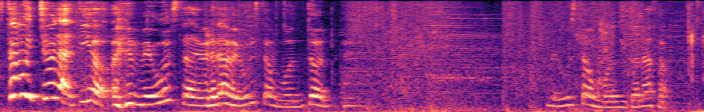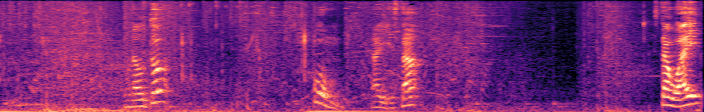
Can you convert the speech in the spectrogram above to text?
Está muy chula, tío. me gusta, de verdad, me gusta un montón. Me gusta un montonazo. Un auto. Ahí está. Está guay.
